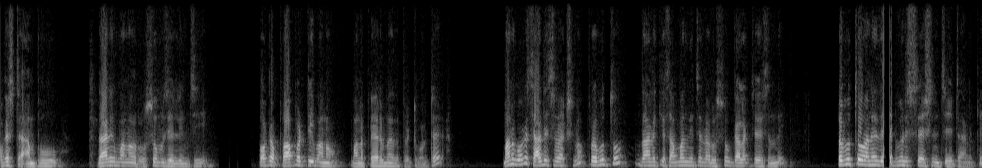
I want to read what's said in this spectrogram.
ఒక స్టాంపు దానికి మనం రుసుము చెల్లించి ఒక ప్రాపర్టీ మనం మన పేరు మీద పెట్టుకుంటే మనకు ఒక సాటిస్ఫాక్షన్ ప్రభుత్వం దానికి సంబంధించిన రుసుము కలెక్ట్ చేసింది. ప్రభుత్వం అనేది అడ్మినిస్ట్రేషన్ చేయటానికి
